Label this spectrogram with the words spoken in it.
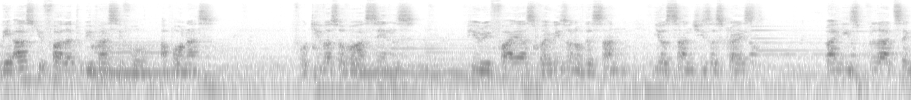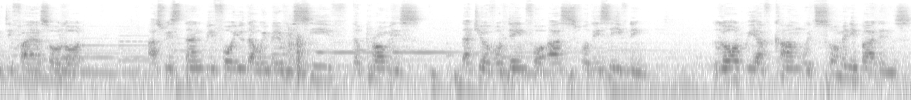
We ask you, Father, to be merciful upon us. Forgive us of our sins. Purify us by reason of the Son, your Son, Jesus Christ. By his blood, sanctify us, O Lord, as we stand before you that we may receive the promise that you have ordained for us for this evening. Lord, we have come with so many burdens.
